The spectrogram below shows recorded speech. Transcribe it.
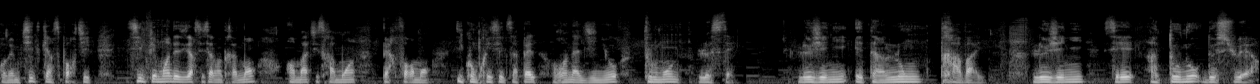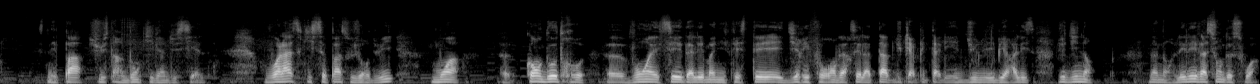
au même titre qu'un sportif. S'il fait moins d'exercices à l'entraînement, en match, il sera moins performant, y compris s'il s'appelle Ronaldinho, tout le monde le sait. Le génie est un long travail. Le génie, c'est un tonneau de sueur. Ce n'est pas juste un don qui vient du ciel. Voilà ce qui se passe aujourd'hui. Moi, euh, quand d'autres euh, vont essayer d'aller manifester et dire il faut renverser la table du capitalisme, du libéralisme, je dis non. Non, non, l'élévation de soi,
